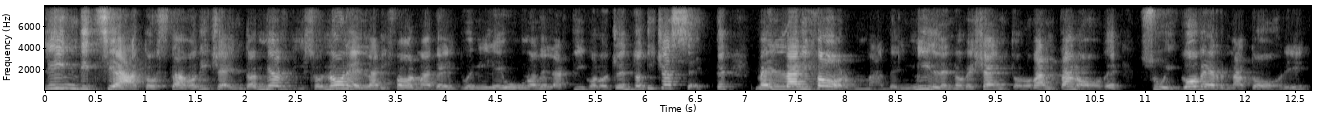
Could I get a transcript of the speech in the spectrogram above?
L'indiziato, stavo dicendo, a mio avviso non è la riforma del 2001 dell'articolo 117, ma è la riforma del 1999 sui governatori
